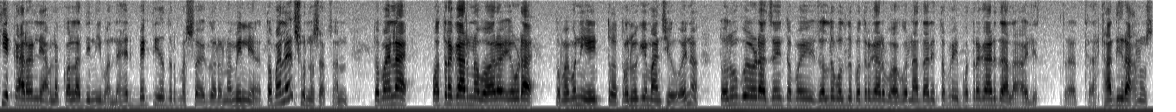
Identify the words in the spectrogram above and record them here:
के कारणले हामीलाई कल्ला दिने भन्दाखेरि व्यक्तिगत रूपमा सहयोग गर्न नमिल्ने होइन। तपाईँलाई सोध्न सक्छन्। तपाईँलाई पत्रकार नभएर एउटा तपाईँ पनि यही तनुकै मान्छे हो होइन? तनुको एउटा चाहिँ तपाईँ जल्दो बल्दो पत्रकार भएको नाताले तपाईँ पत्रकारितालाई अहिले। थाँती राख्नुहोस्।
